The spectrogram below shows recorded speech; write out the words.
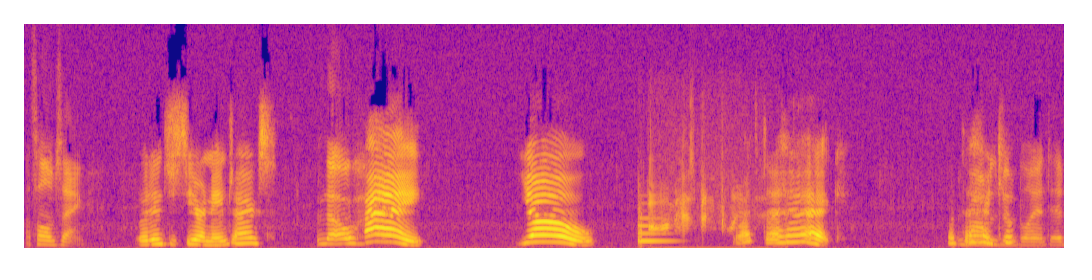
That's all I'm saying. Well, didn't you see our name tags? No. Hey! Yo! What the heck? What the bomb heck? has been planted.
